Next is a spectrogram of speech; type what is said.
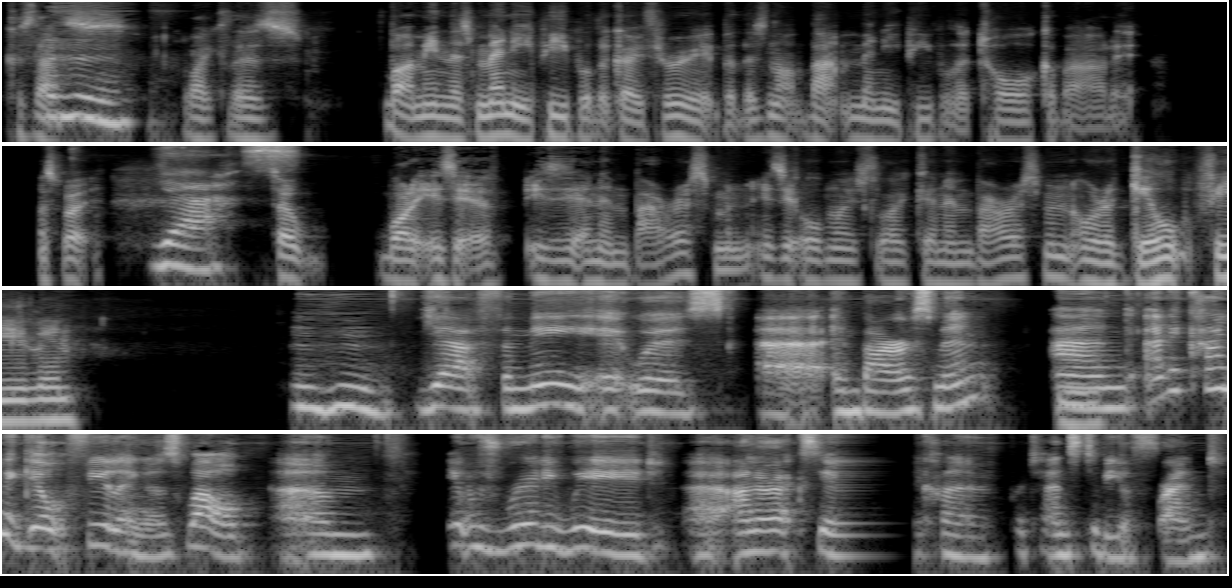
because that's Mhm. like there's well, I mean, there's many people that go through it, but there's not that many people that talk about it. I suppose. Yes. So, what is it? a- Is it an embarrassment? Is it almost like an embarrassment or a guilt feeling? Hmm Yeah, for me, it was uh, embarrassment Mm. and and a kind of guilt feeling as well. Um, it was really weird. Uh, anorexia kind of pretends to be a friend.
